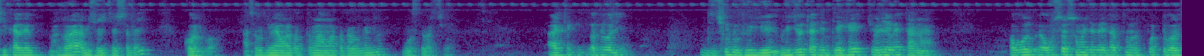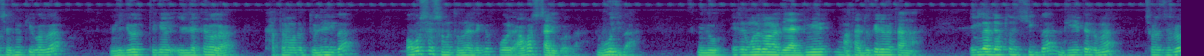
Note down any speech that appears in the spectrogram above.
শেখালে ভালো হয়, আমি সেই চেষ্টাটাই করব। আসলে তুমি আমার কথা, তোমরা আমার কথাগুলো কিন্তু বুঝতে পারছ। আরেকটা কী কথা বলি? শুধু ভিডিও, ভিডিওটাতে দেখে চলে যাবে তা না অবসর সময় যাতে এটা তোমরা পড়তে পারো সেজন্য কী করবা? ভিডিওর থেকে এই লেখাগুলো খাতার মধ্যে তুলে নিবা। অবসর সময় তোমরা এটাকে পড়ে আবার স্টাডি করবা, বুঝবা। কিন্তু এটা মনে করো না যে একদিনে মাথায় ঢুকে যাবে তা না। এগুলো যত শিখবা, ধীরে ধীরে তোমরা ছোটো ছোটো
